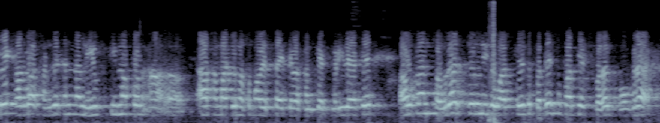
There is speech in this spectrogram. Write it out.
એ ખાળવા સંગઠનના નિયુક્તિમાં પણ આ, સમાજોનો સમાવેશ થાય તેવા સંકેત મળી રહ્યા છે. આ ઉપરાંત સૌરાષ્ટ્ર ઝોનની જો વાત કરીએ તો પ્રદેશ ઉપાધ્યક્ષ ભરત બોગરા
